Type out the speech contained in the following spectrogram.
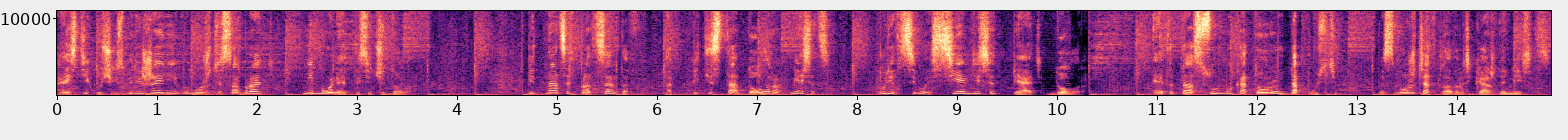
а из текущих сбережений вы можете собрать не более 1000 долларов. 15% от 500 долларов в месяц будет всего 75 долларов. Это та сумма, которую, допустим, вы сможете откладывать каждый месяц.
